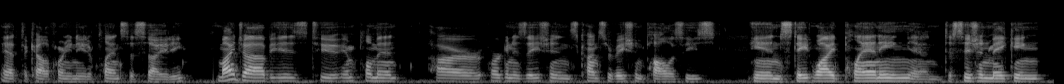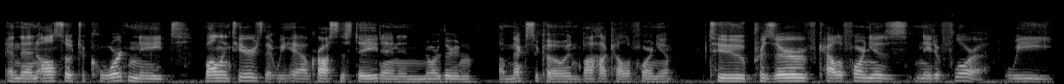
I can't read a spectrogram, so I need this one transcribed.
at the California Native Plant Society. My job is to implement our organization's conservation policies in statewide planning and decision making, and then also to coordinate volunteers that we have across the state and in northern uh, Mexico and Baja California to preserve California's native flora. We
